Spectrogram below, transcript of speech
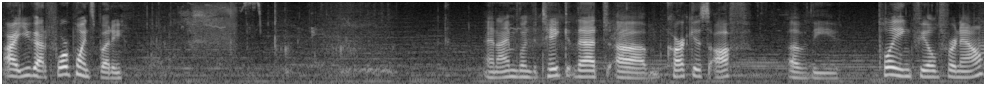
Alright, you got four points, buddy. And I'm going to take that um, carcass off of the playing field for now.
